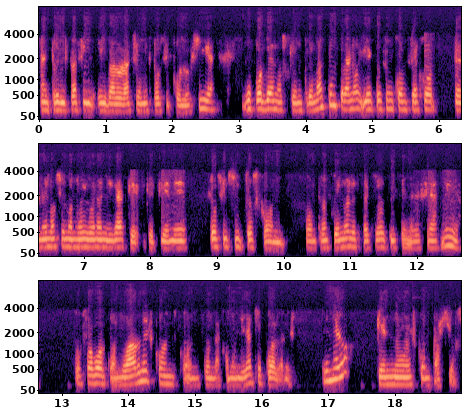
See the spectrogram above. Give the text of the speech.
entrevistas y, valoraciones por psicología. Recordemos que entre más temprano, y esto es un consejo, tenemos una muy buena amiga que tiene dos hijitos con, con trastorno del espectro autista y me decía, niña, por favor, cuando hables con, con, con la comunidad, recuérdales, primero, que no es contagioso.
